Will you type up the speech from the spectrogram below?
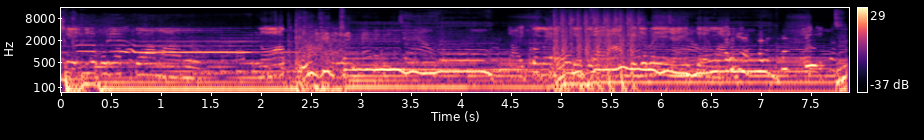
क्या मारो नॉक साइको मेरे खेत रहा है आके जब ये यहीं तेरे मारे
